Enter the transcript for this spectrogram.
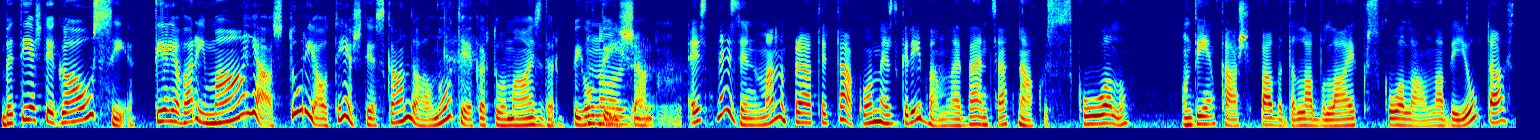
bet tieši tie gausie, tie jau arī mājās, tur jau tieši tie skandāli notiek ar to mājas darbu pildīšanu. No, es nezinu, manuprāt, ir tā, ko mēs gribam, lai bērns atnāk uz skolu un vienkārši pavada labu laiku skolā un labi jūtās,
